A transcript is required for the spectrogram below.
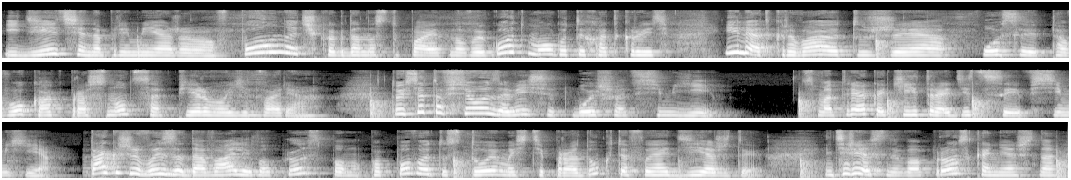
и дети, например, в полночь, когда наступает Новый год, могут их открыть, или открывают уже после того, как проснуться 1 января. То есть это все зависит больше от семьи, смотря какие традиции в семье. Также вы задавали вопрос по, по поводу стоимости продуктов и одежды. Интересный вопрос, конечно.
